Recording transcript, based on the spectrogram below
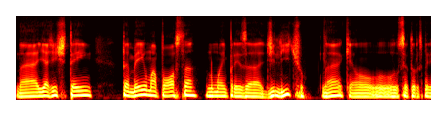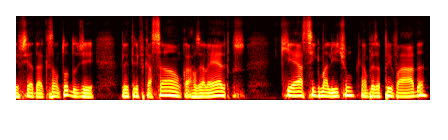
Né? E a gente tem também uma aposta numa empresa de lítio, né, que é o, o, setor que se beneficia da questão toda de eletrificação, carros elétricos, que é a Sigma Lithium, que é uma empresa privada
